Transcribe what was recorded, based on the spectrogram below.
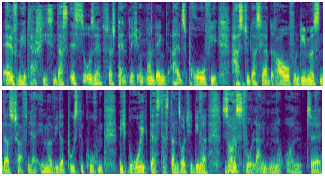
Elfmeterschießen, das ist so selbstverständlich. Und man denkt, als Profi hast du das ja drauf und die müssen das schaffen. Ja, immer wieder Pustekuchen. Mich beruhigt, dass das dann solche Dinge sonst wo landen. Und äh,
